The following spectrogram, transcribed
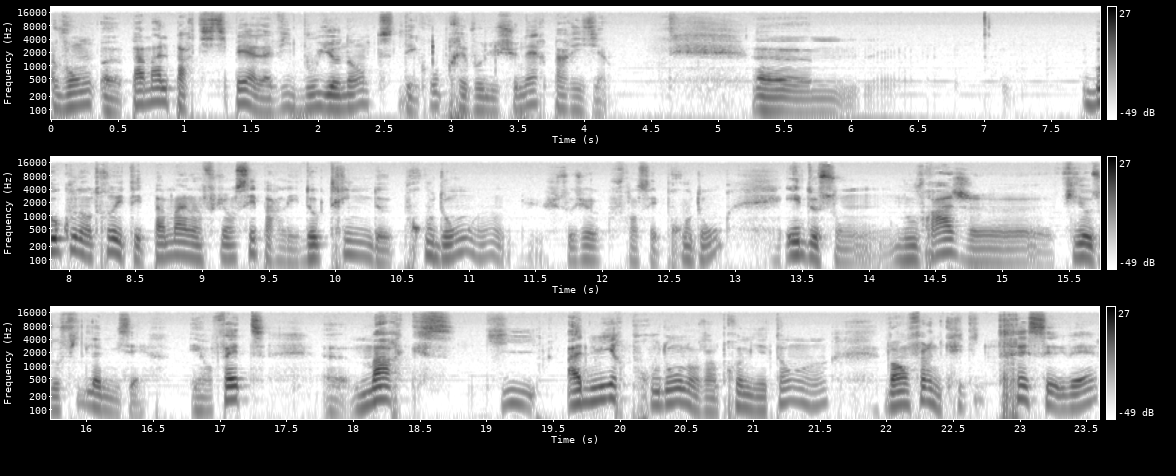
vont euh, pas mal participer à la vie bouillonnante des groupes révolutionnaires parisiens. Euh, beaucoup d'entre eux étaient pas mal influencés par les doctrines de Proudhon, hein, du sociologue français Proudhon, et de son ouvrage euh, Philosophie de la misère. Et en fait, Marx qui admire Proudhon dans un premier temps, hein, va en faire une critique très sévère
